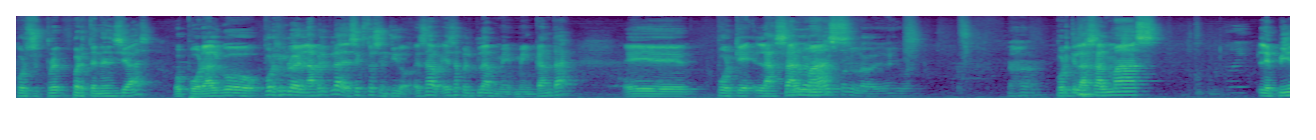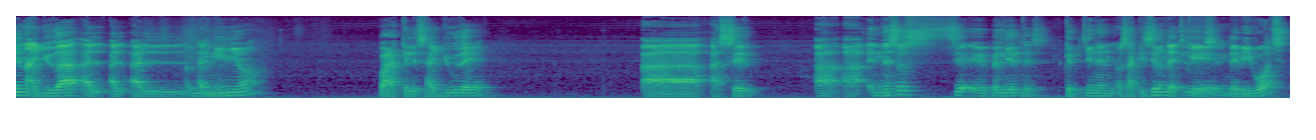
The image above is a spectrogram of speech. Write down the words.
por sus pertenencias o por algo... Por ejemplo, en la película de Sexto Sentido, esa, esa película me, me encanta eh, porque las almas... Porque las almas le piden ayuda al, al, al, niño. niño para que les ayude a hacer a, a- en esos eh, pendientes que tienen, o sea, que hicieron de, Sí, que, sí. de vivos.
